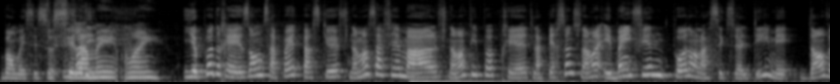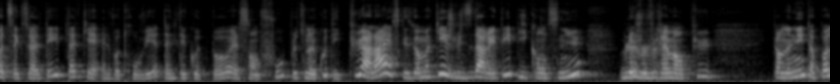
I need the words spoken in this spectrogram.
Bon, ben c'est ça. C'est la main, ouais il n'y a pas de raison. Ça peut être parce que finalement, ça fait mal, finalement, t'es pas prête. La personne, finalement, est bien fine, pas dans la sexualité, mais dans votre sexualité, peut-être qu'elle va trop vite, elle t'écoute pas, elle s'en fout. Puis tout d'un coup, t'es plus à l'aise. C'est comme, OK, je lui dis d'arrêter, puis il continue. Là, je veux vraiment plus. Puis à un moment donné, pas,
